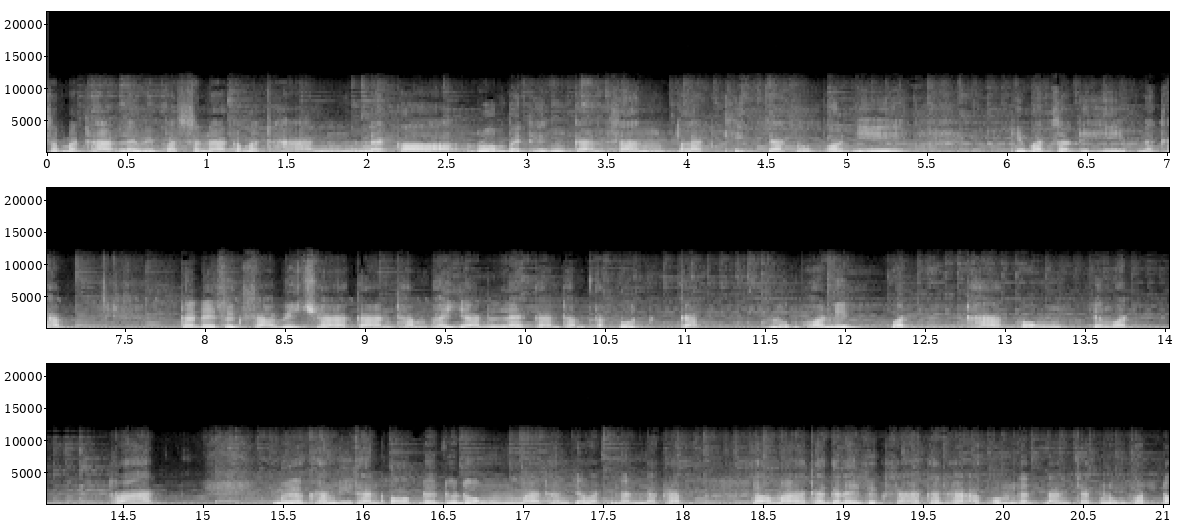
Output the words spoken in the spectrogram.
สมถะและวิปัสสนากรรมฐาน และก็รวมไปถึงการสร้างปลัดขิกจากหลวงพ่ออีที่วัดสัตหีบนะครับท่านได้ศึกษาวิชาการทำพยันและการทำตะกรุดกับหลวงพ่อนิดวัดท่ากงจังหวัดตราด เมื่อครั้งที่ท่านออกเดินทุดงมาทางจังหวัดนั้นนะครับ ต่อมาท่านก็ได้ศึกษาคาถาอาคมต่างๆ จากหลวงพ่อโต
